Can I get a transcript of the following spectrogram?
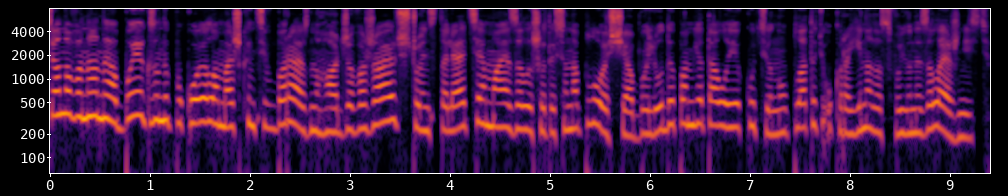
Ця новина неабияк занепокоїла мешканців Березного, адже вважають, що інсталяція має залишитися на площі, аби люди пам'ятали, яку ціну платить Україна за свою незалежність.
